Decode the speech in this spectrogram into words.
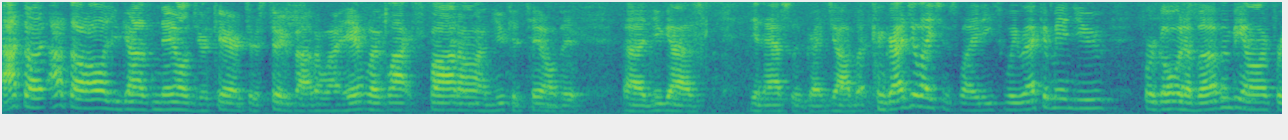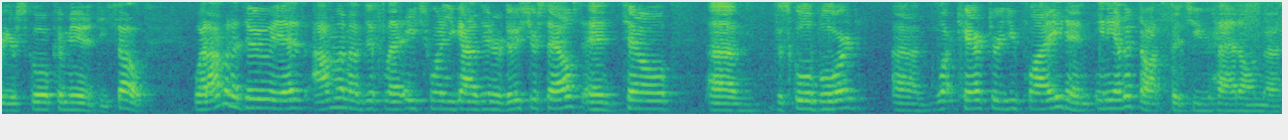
I thought I thought all you guys nailed your characters too. By the way, it was like spot on. You could tell that uh, you guys did an absolute great job. But congratulations, ladies. We recommend you for going above and beyond for your school community. So. What I'm going to do is I'm going to just let each one of you guys introduce yourselves and tell um, the school board uh, what character you played and any other thoughts that you had on the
